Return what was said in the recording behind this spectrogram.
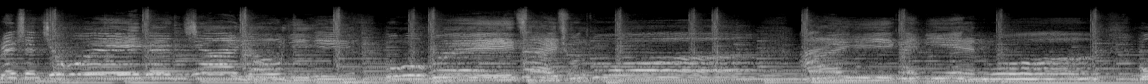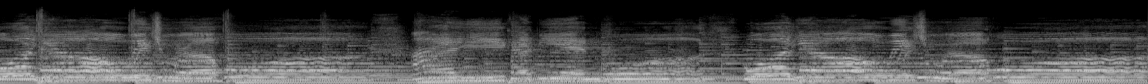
人生就会更加有意义，不会再蹉跎。爱已改变我，我要为主而活。爱已改变我，我要为主而活。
